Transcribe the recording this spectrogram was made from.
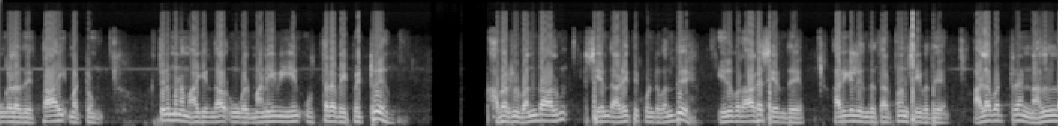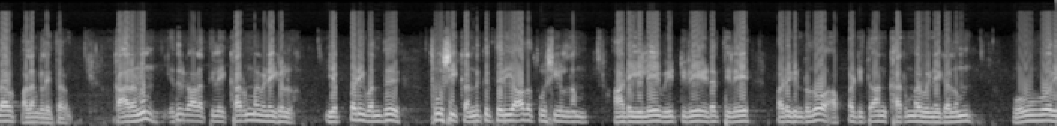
உங்களது தாய் மற்றும் திருமணம் ஆகியிருந்தால் உங்கள் மனைவியின் உத்தரவை பெற்று அவர்கள் வந்தாலும் சேர்ந்து அழைத்து கொண்டு வந்து இருவராக சேர்ந்து அருகில் இருந்து தர்ப்பணம் செய்வது அளவற்ற நல்ல பலன்களை தரும். காரணம் எதிர்காலத்திலே கர்ம வினைகள் எப்படி வந்து தூசி கண்ணுக்கு தெரியாத தூசிகள் நம் ஆடையிலே வீட்டிலே இடத்திலே படுகின்றதோ அப்படித்தான் கர்ம வினைகளும் ஒவ்வொரு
